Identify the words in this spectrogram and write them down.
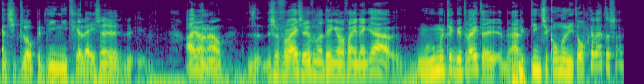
encyclopedie niet gelezen. I don't know. Ze, ze verwijzen heel veel naar dingen waarvan je denkt, ja, hoe moet ik dit weten? Heb ik 10 seconden niet opgelet of zo?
